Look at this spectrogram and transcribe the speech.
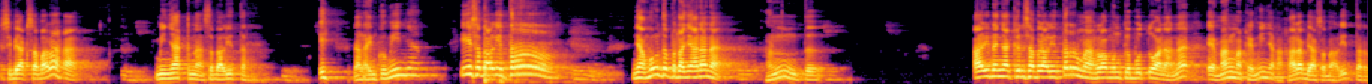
sibiak sabaraha? Minyakna sebaliter ih dan lain ku minyak. Ih sabar liter. Nyambung tuh pertanyaan anak hente Ari nanyakeun sabaraha liter mah lamun kebutuhan anak emang make minyak akara biasa sabar liter.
